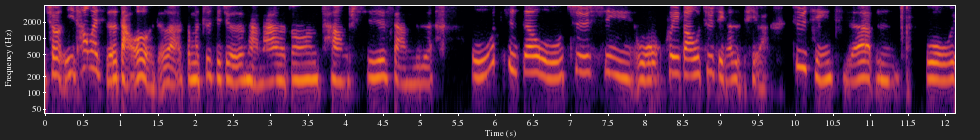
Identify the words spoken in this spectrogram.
小演唱会其实大学后头个，葛末之前就是买买搿种唱片啥物事。我记得我追星，我可以讲我最近个事体伐？最近其实，嗯。我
